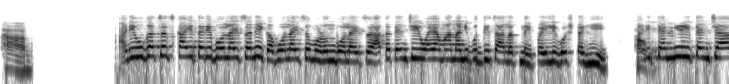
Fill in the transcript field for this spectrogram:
हा. आणि उगाच काहीतरी बोलायचं नाही का? बोलायचं म्हणून बोलायचं. आता त्यांची वयामानाने बुद्धी चालत नाही पहिली गोष्ट ही. हो. आणि त्यांनी त्यांच्या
